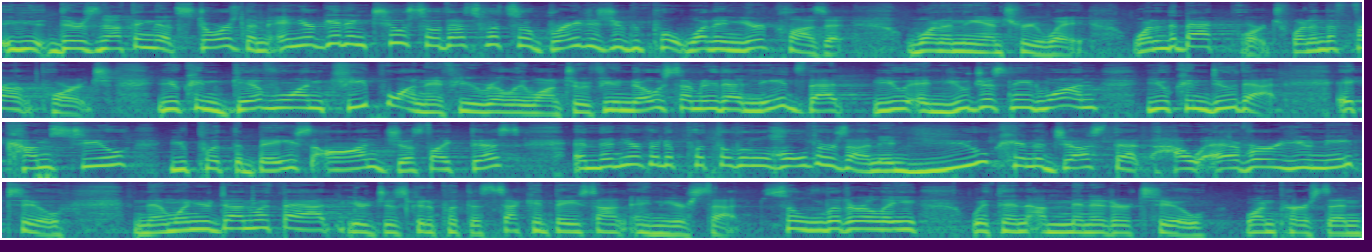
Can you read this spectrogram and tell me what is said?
you, there's nothing that stores them. And you're getting two, so that's what's so great is you can put one in your closet, one in the entryway, one in the back porch, one in the front porch. You can give one, keep one if you really want to. If you know somebody that needs that, you and you just need one, you can do that. It comes to you, you put the base on just like this, and then you're gonna put the little holders on, and you can adjust that however you need to. And then when you're done with that, you're just gonna put the second base on and you're set. So literally within a minute or two, one person,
